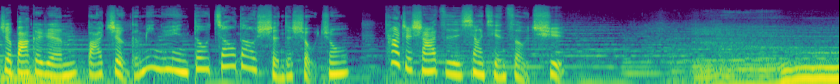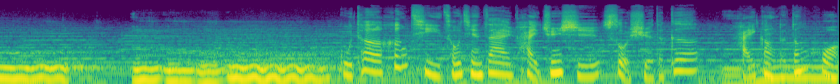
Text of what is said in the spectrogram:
这八个人把整个命运都交到神的手中，踏着沙子向前走去。古特哼起从前在海军时所学的歌《海港的灯火》。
